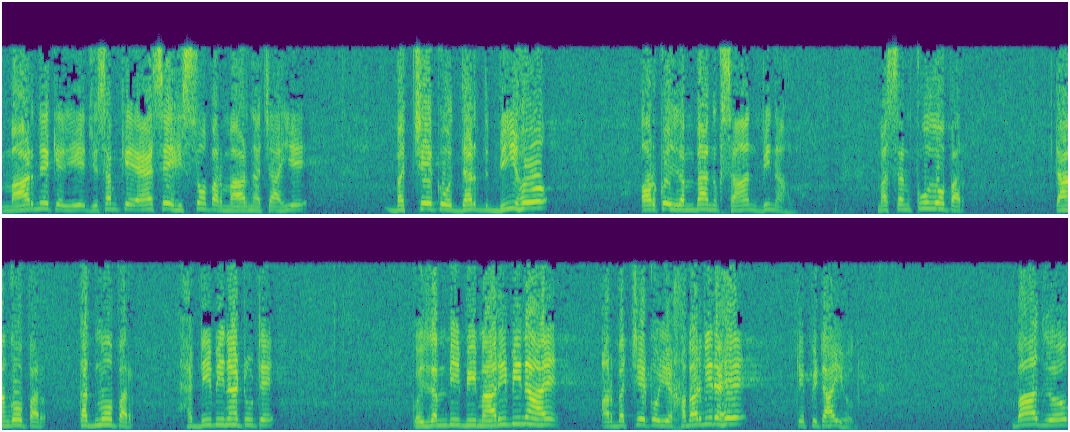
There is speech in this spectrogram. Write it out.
مارنے کے لیے جسم کے ایسے حصوں پر مارنا چاہیے۔ بچے کو درد بھی ہو اور کوئی لمبا نقصان بھی نہ ہو۔ مثلاً کولوں پر، ٹانگوں پر، قدموں پر ہڈی بھی نہ ٹوٹے۔ کوئی لمبی بیماری بھی نہ آئے اور بچے کو یہ خبر بھی رہے کہ پٹائی ہوگی۔ بعض لوگ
